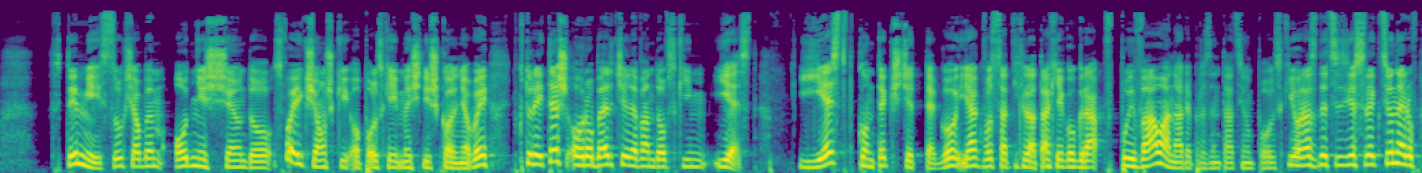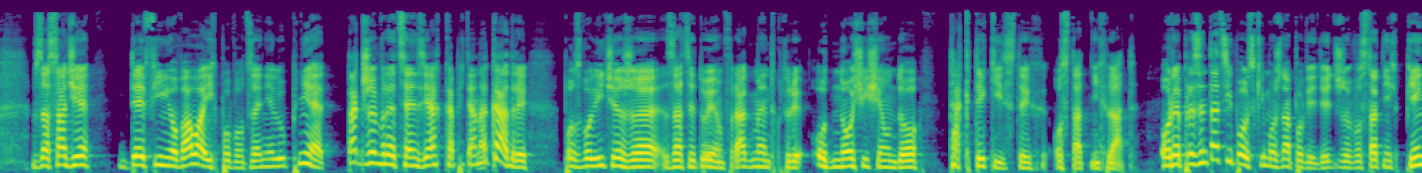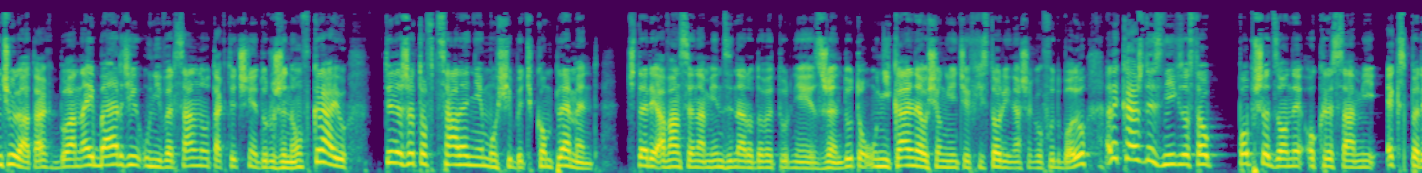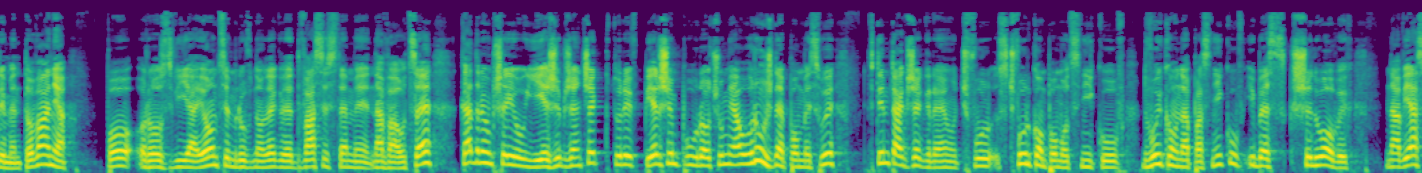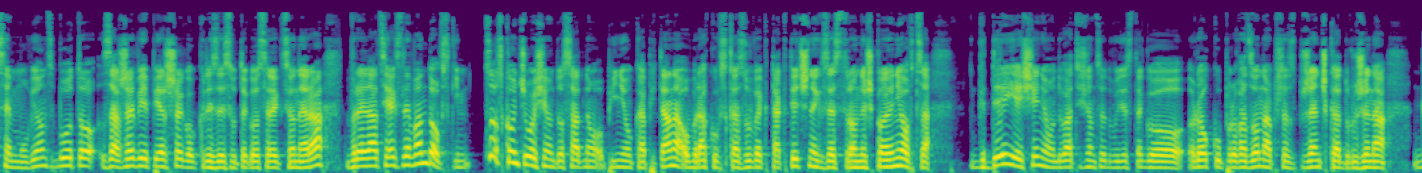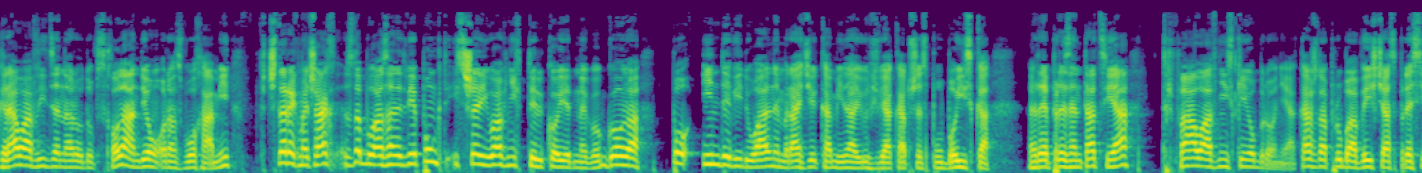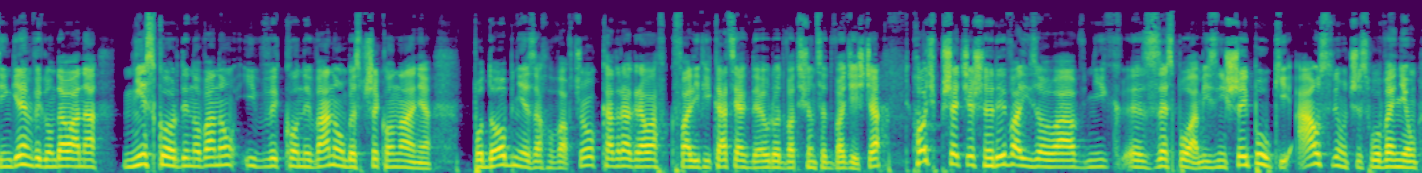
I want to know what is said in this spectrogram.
W tym miejscu chciałbym odnieść się do swojej książki o polskiej myśli szkolniowej, w której też o Robercie Lewandowskim jest. Jest w kontekście tego, jak w ostatnich latach jego gra wpływała na reprezentację Polski oraz decyzje selekcjonerów. W zasadzie definiowała ich powodzenie lub nie. Także w recenzjach kapitana kadry. Pozwolicie, że zacytuję fragment, który odnosi się do taktyki z tych ostatnich lat. O reprezentacji Polski można powiedzieć, że w ostatnich pięciu latach była najbardziej uniwersalną taktycznie drużyną w kraju. Tyle, że to wcale nie musi być komplement. Cztery awanse na międzynarodowe turnieje z rzędu to unikalne osiągnięcie w historii naszego futbolu, ale każdy z nich został poprzedzony okresami eksperymentowania. Po rozwijającym równolegle dwa systemy na wałce, kadrę przejął Jerzy Brzęczek, który w pierwszym półroczu miał różne pomysły, w tym także grę czwór, z czwórką pomocników, dwójką napastników i bez skrzydłowych. Nawiasem mówiąc, było to zarzewie pierwszego kryzysu tego selekcjonera w relacjach z Lewandowskim, co skończyło się dosadną opinią kapitana o braku wskazówek taktycznych ze strony szkoleniowca. Gdy jesienią 2020 roku prowadzona przez Brzęczka drużyna grała w Lidze Narodów z Holandią oraz Włochami, w czterech meczach zdobyła zaledwie punkt i strzeliła w nich tylko jednego gola po indywidualnym razie Kamila Jóźwiaka przez pół boiska. Reprezentacja trwała w niskiej obronie, a każda próba wyjścia z pressingiem wyglądała na nieskoordynowaną i wykonywaną bez przekonania. Podobnie zachowawczo kadra grała w kwalifikacjach do Euro 2020, choć przecież rywalizowała w nich z zespołami z niższej półki, Austrią czy Słowenią,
